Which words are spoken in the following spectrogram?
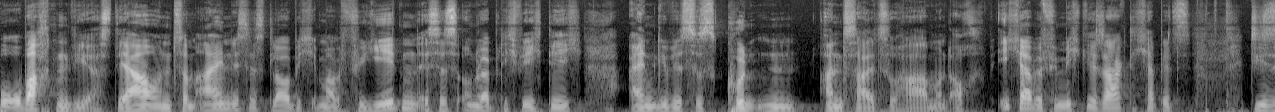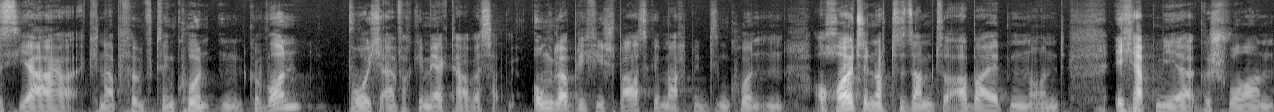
beobachten wirst, ja. Und zum einen ist es, glaube ich, immer für jeden ist es unglaublich wichtig, ein gewisses Kundenanzahl zu haben. Und auch ich habe für mich gesagt, ich habe jetzt dieses Jahr knapp 15 Kunden gewonnen, wo ich einfach gemerkt habe, es hat mir unglaublich viel Spaß gemacht, mit diesen Kunden auch heute noch zusammenzuarbeiten. Und ich habe mir geschworen,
